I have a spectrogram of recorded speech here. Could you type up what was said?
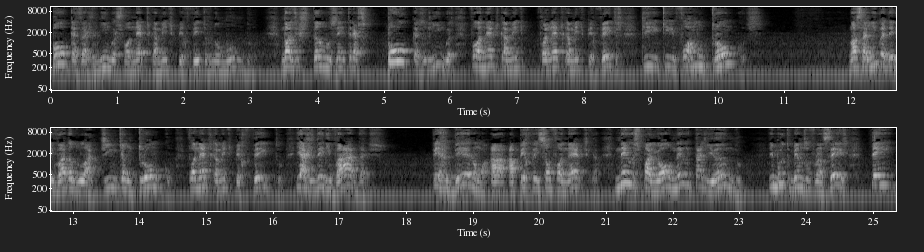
poucas as línguas foneticamente perfeitas no mundo. Nós estamos entre as poucas línguas foneticamente, foneticamente perfeitas que, que formam troncos. Nossa língua é derivada do latim, que é um tronco foneticamente perfeito, e as derivadas perderam a, a perfeição fonética. Nem o espanhol, nem o italiano e muito menos o francês, tem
